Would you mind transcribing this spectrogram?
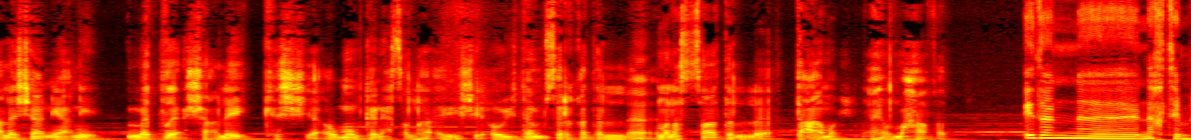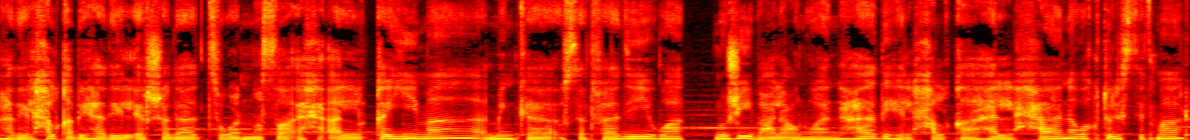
علشان يعني ما تضيعش عليك أشياء أو ممكن يحصل لها أي شيء أو يتم سرقة المنصات التعامل المحافظ. إذا آه، نختم هذه الحلقة بهذه الإرشادات والنصائح القيمة منك أستاذ فادي ونجيب على عنوان هذه الحلقة هل حان وقت الاستثمار؟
